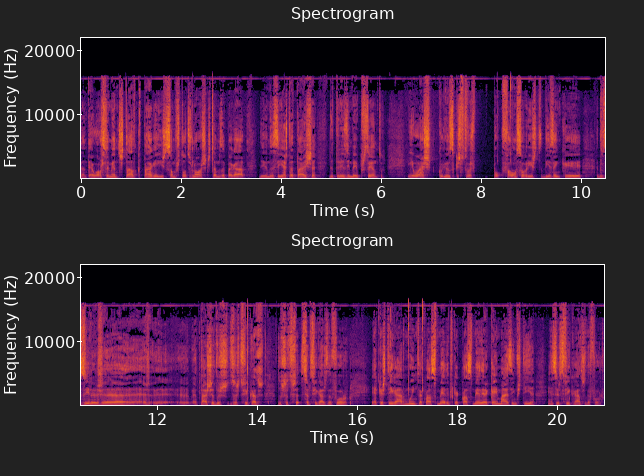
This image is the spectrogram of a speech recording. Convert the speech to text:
Portanto, é o Orçamento de Estado que paga isto. Somos todos nós que estamos a pagar, digamos assim, esta taxa de 3,5%. E eu acho curioso que as pessoas pouco falam sobre isto. Dizem que reduzir as, a, a, a, taxa dos certificados, dos certificados de aforo é castigar muito a classe média, porque a classe média é quem mais investia em certificados de aforo.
